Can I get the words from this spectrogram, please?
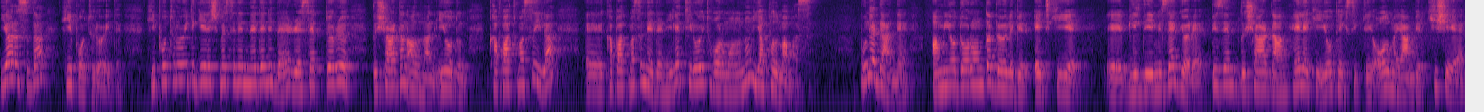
yarısı da hipotiroidi. Hipotiroidi gelişmesinin nedeni de reseptörü dışarıdan alınan iyodun kapatmasıyla e, kapatması nedeniyle tiroid hormonunun yapılmaması. Bu nedenle amiodoronda böyle bir etkiyi e, bildiğimize göre bizim dışarıdan hele ki iyot eksikliği olmayan bir kişiye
